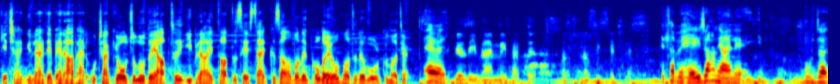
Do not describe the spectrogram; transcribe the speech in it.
geçen günlerde beraber uçak yolculuğu da yaptığı İbrahim Tatlıses'ten kız almanın kolay olmadığını vurguladı. evet. Yüzükleri de İbrahim Bey taktı. Nasıl, nasıl hissettiniz? E, tabii heyecan yani. Burada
